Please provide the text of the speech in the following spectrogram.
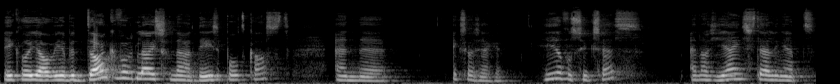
Ik wil jou weer bedanken voor het luisteren naar deze podcast en uh, ik zou zeggen, heel veel succes. En als jij een stelling hebt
